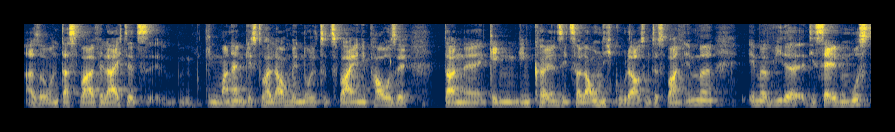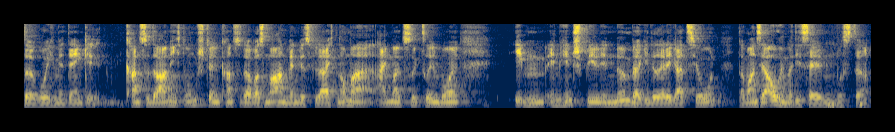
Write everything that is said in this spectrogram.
Also, und das war vielleicht jetzt, gegen Mannheim gehst du halt auch mit 0 zu 2 in die Pause. Dann äh, gegen, gegen Köln sieht es halt auch nicht gut aus. Und das waren immer, immer wieder dieselben Muster, wo ich mir denke, kannst du da nicht umstellen, kannst du da was machen, wenn wir es vielleicht nochmal einmal zurückdrehen wollen. Im, Im Hinspiel in Nürnberg in der Relegation, da waren es ja auch immer dieselben Muster.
